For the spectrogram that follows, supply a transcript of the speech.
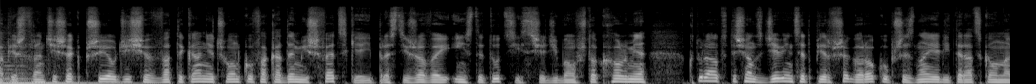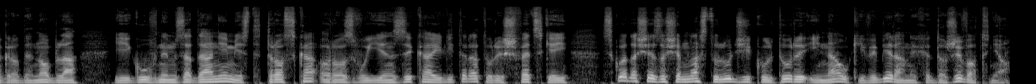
Papież Franciszek przyjął dziś w Watykanie członków Akademii Szwedzkiej, prestiżowej instytucji z siedzibą w Sztokholmie, która od 1901 roku przyznaje literacką Nagrodę Nobla. Jej głównym zadaniem jest troska o rozwój języka i literatury szwedzkiej. Składa się z 18 ludzi kultury i nauki wybieranych dożywotnio.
